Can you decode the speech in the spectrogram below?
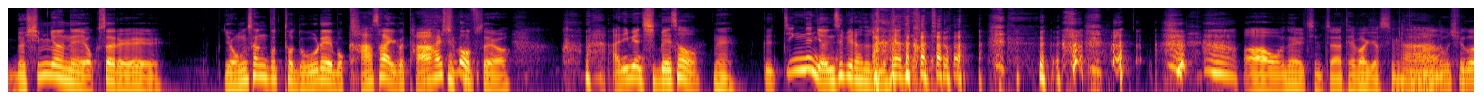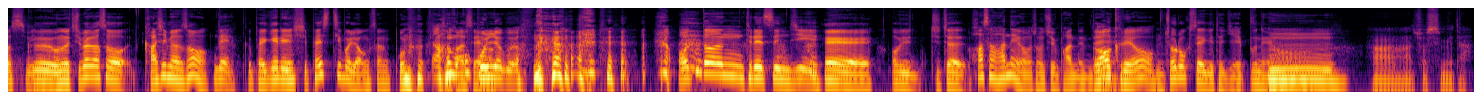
몇십 년의 역사를 영상부터 노래, 뭐, 가사, 이거 다 할 수가 없어요. 아니면 집에서 네. 그 찍는 연습이라도 좀 해야 될 것 같아요. 아, 오늘 진짜 대박이었습니다. 아, 너무 즐거웠습니다. 그, 오늘 집에 가서 가시면서 네. 그 백예린 씨 페스티벌 영상 보면 아, 한번 꼭 가세요. 보려고요. 어떤 드레스인지. 예, 어, 진짜 화사하네요. 저 지금 봤는데. 아, 그래요? 음, 초록색이 되게 예쁘네요. 음, 아, 좋습니다.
